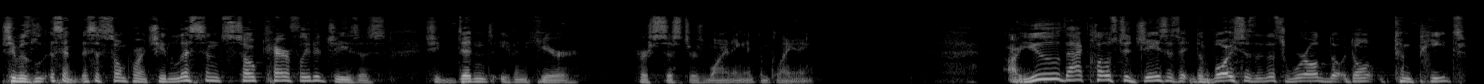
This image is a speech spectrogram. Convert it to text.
She was, listen, this is so important. She listened so carefully to Jesus, she didn't even hear her sisters whining and complaining. Are you that close to Jesus that the voices of this world don't compete,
